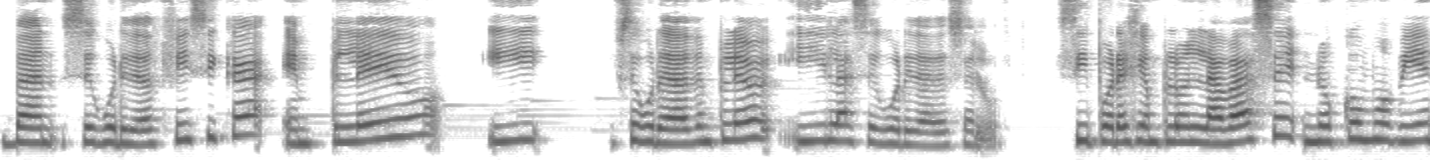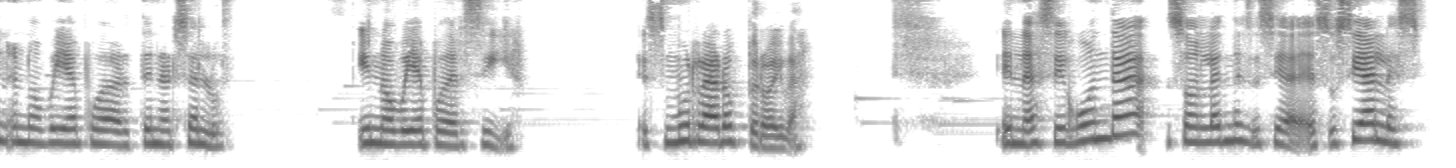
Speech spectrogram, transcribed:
van seguridad física, empleo y seguridad de empleo y la seguridad de salud. Si, por ejemplo, en la base no como bien, no voy a poder tener salud y no voy a poder seguir. Es muy raro, pero ahí va. En la segunda son las necesidades sociales,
